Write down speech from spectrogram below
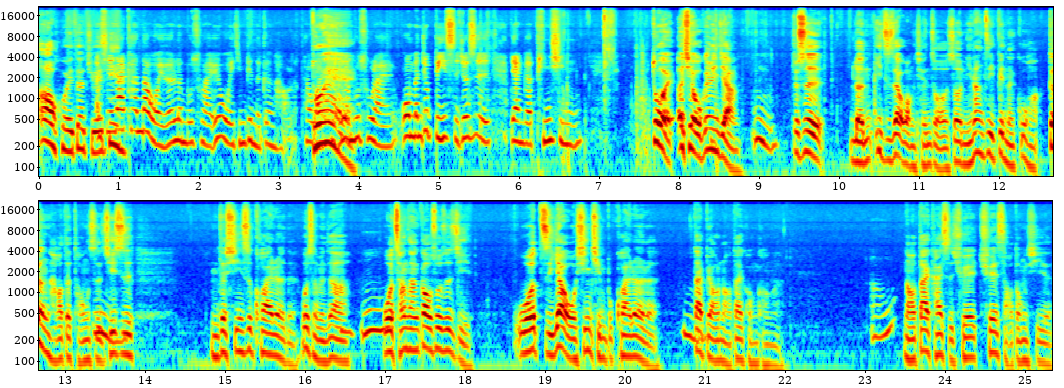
懊悔的决定而且他？看到我也会认不出来，因为我已经变得更好了，他对完全认不出来。我们就彼此就是两个平行，对，而且我跟你讲，嗯，就是人一直在往前走的时候，你让自己变得更好、更好的同时，嗯其实你的心是快乐的。为什么你知道吗？嗯我常常告诉自己，我只要我心情不快乐了，嗯代表我脑袋空空了，哦，脑袋开始缺缺少东西了。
